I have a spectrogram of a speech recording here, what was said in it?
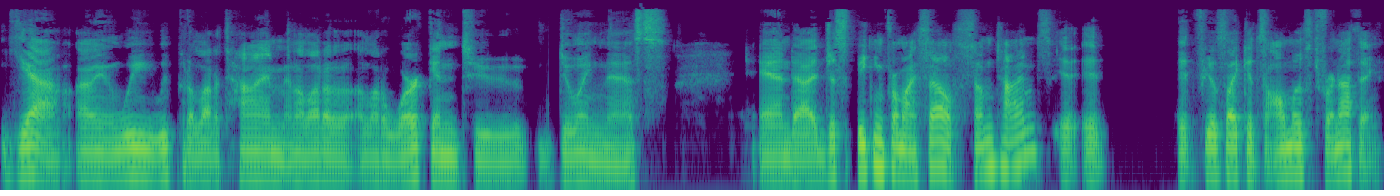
yeah, I mean we we put a lot of time and a lot of a lot of work into doing this. And uh just speaking for myself, sometimes it it, it feels like it's almost for nothing.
